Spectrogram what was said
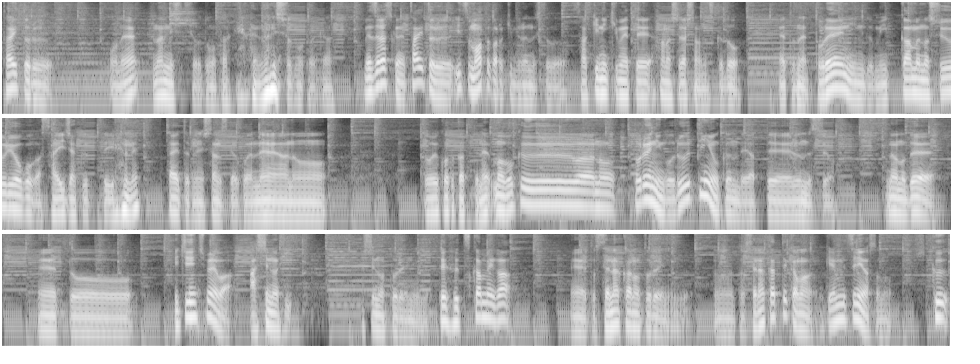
タイトルをね何にしようと思ったっけ？何しようと思ったっけ？珍しくねタイトルいつも後から決めるんですけど先に決めて話し出したんですけどえっとねトレーニング3日目の終了後が最弱っていうねタイトルにしたんですけどこれねあのどういうことかってね、まあ、僕はあのトレーニングをルーティンを組んでやってるんですよ。なのでえっと1日目は足の日。足のトレーニング。で2日目がえー、と背中のトレーニング。うんと背中っていうか、まあ、厳密にはその引く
